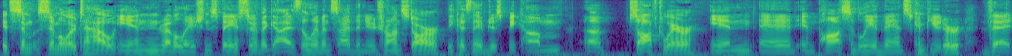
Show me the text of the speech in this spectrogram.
it's sim- similar to how in Revelation space they're the guys that live inside the neutron star because they've just become uh, software in an impossibly advanced computer that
